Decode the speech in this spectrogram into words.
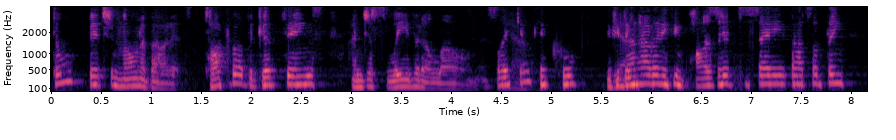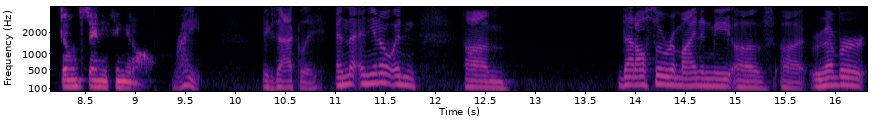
don't bitch and moan about it. Talk about the good things and just leave it alone. It's like, Yeah. okay, cool. If you Yeah. don't have anything positive to say about something, don't say anything at all. Right. Exactly. And th- and you know and um that also reminded me of uh, remember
